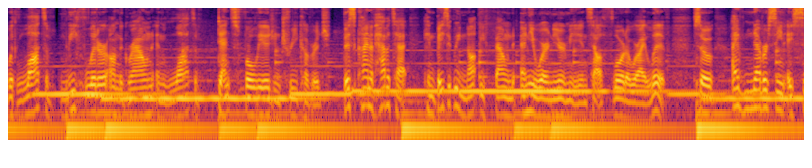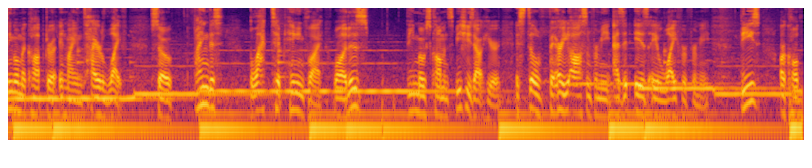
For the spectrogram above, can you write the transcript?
with lots of leaf litter on the ground and lots of dense foliage and tree coverage. This kind of habitat can basically not be found anywhere near me in South Florida where I live, so I've never seen a single Mecoptera in my entire life. So finding this black-tipped hanging fly, while it is the most common species out here, is still very awesome for me as it is a lifer for me. These are called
